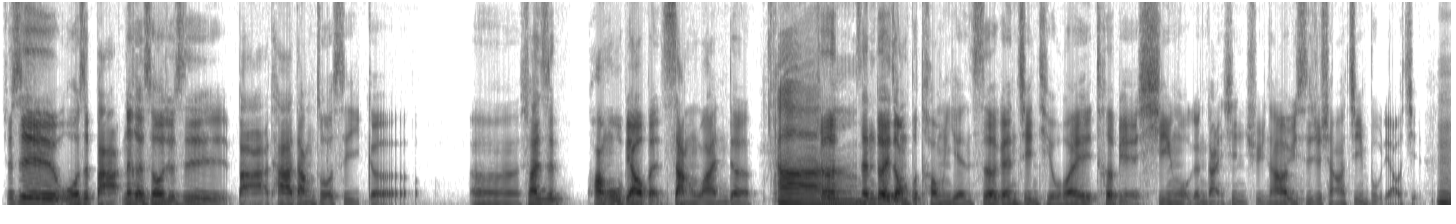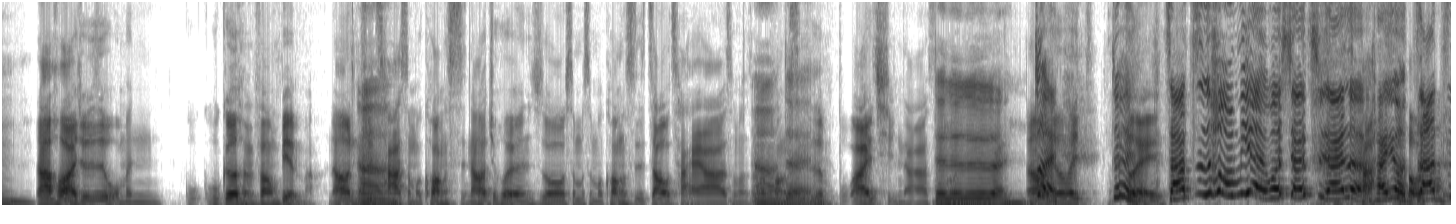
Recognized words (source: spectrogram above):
就是我是把那个时候就是把它当做是一个呃，算是矿物标本上弯的啊，就针对这种不同颜色跟晶体，我会特别吸引我跟感兴趣，然后于是就想要进一步了解。嗯，那后来就是我们。谷谷歌很方便嘛，然后你去查什么矿石，嗯、然后就会有人说什么什么矿石招财啊，什么什么矿石是补爱情啊，对对对对对，然后就会对，对杂志后面我想起来了，还有杂志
